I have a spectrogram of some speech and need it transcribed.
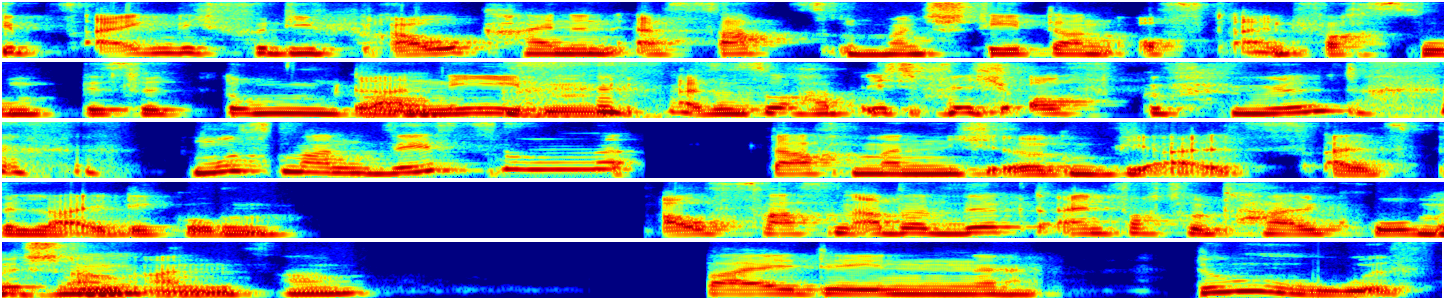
gibt es eigentlich für die Frau keinen Ersatz und man steht dann oft einfach so ein bisschen dumm daneben. Also so habe ich mich oft gefühlt. Muss man wissen, darf man nicht irgendwie als, als Beleidigung auffassen, aber wirkt einfach total komisch mhm. am Anfang. Bei den Do's,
